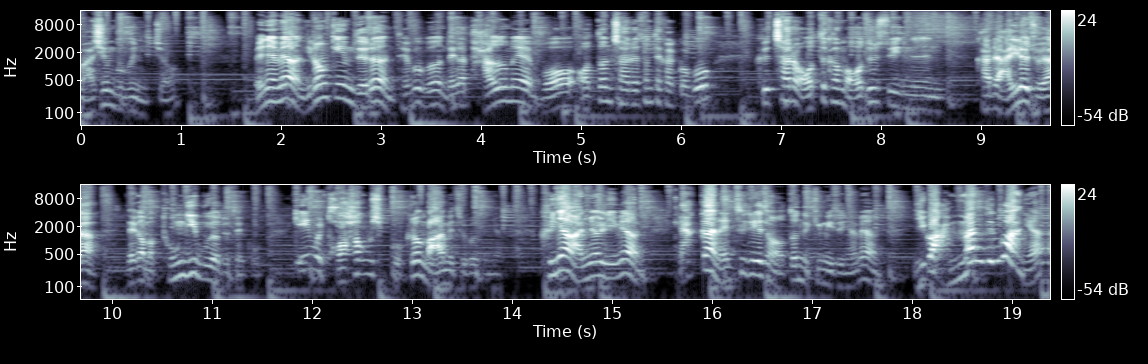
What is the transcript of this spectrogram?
좀 아쉬운 부분이 있죠. 왜냐면 이런 게임들은 대부분 내가 다음에 뭐 어떤 차를 선택할 거고 그 차를 어떻게 하면 얻을 수 있는 가를 알려줘야 내가 막 동기부여도 되고 게임을 더 하고 싶고 그런 마음이 들거든요. 그냥 안 열리면 약간 엔트리에서는 어떤 느낌이 드냐면 이거 안 만든 거 아니야?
